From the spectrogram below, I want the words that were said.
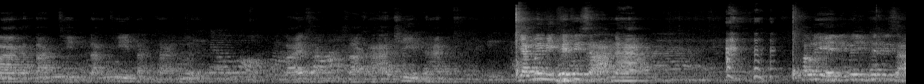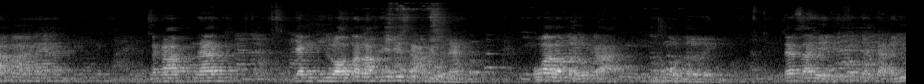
มากันต่างถิ่นต่างที่ต่างทางด้วยหลายสาสาขาอาชีพนะฮะยังไม่มีเพศที่สามนะฮะเท่าที่เห็นยังไม่มีเพศที่สามมานะฮะนะครับนะยังรอต้อนรับเพศที่สามอยู่นะ เพราะว่าเราเปิดโอกาสทั้งหมดเลยและสาเหตุที่ต้องจำกัดอายุ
